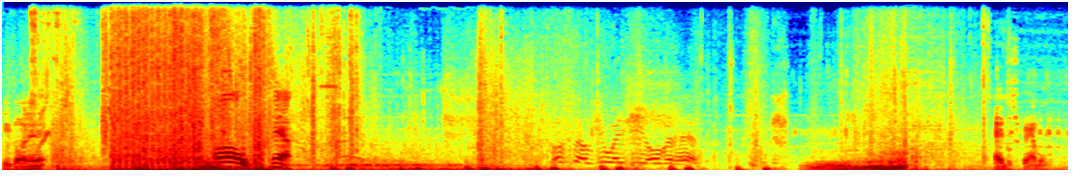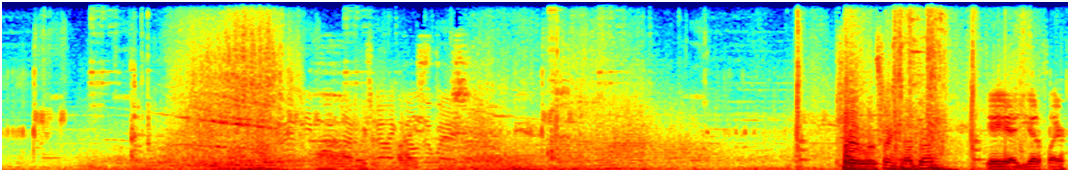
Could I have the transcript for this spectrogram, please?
You're going in it? Oh, yeah. Hostile UAV overhead. I had to scramble. Uh, where's the device? So, what's Frank's out there? Yeah, yeah, you got a flare?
